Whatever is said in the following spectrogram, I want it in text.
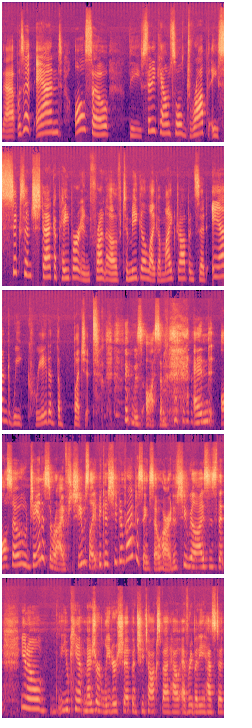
that was it. And also, the city council dropped a six inch stack of paper in front of Tamika like a mic drop and said, and we created the budget. It was awesome. and also, Janice arrived. She was late because she'd been practicing so hard. And she realizes that, you know, you can't measure leadership. And she talks about how everybody has to,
